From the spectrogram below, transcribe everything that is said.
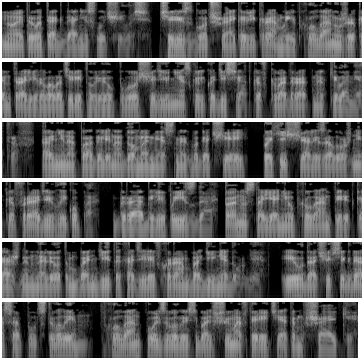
Но этого тогда не случилось. Через год шайка Викрама и Пхулан уже контролировала территорию площадью несколько десятков квадратных километров. Они нападали на дома местных богачей, похищали заложников ради выкупа, грабили поезда. По настоянию Пхулан перед каждым налетом бандиты ходили в храм богини Дурги, и удача всегда сопутствовала им. Пхулан пользовалась большим авторитетом в шайке.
